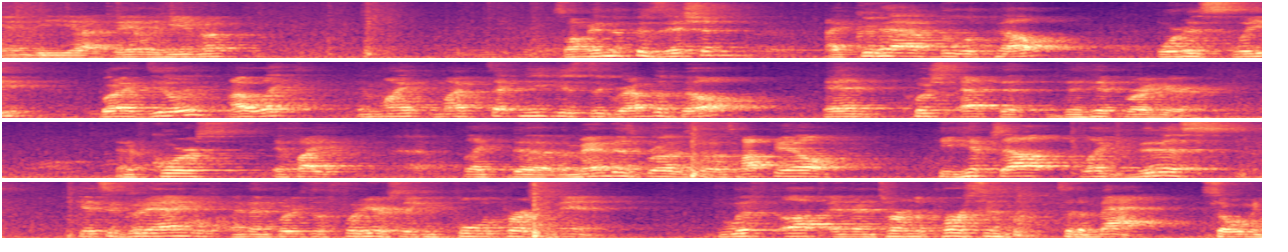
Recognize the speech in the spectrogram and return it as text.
in the uh, De La Riva. So I'm in the position. I could have the lapel or his sleeve, but ideally, I like, and my, my technique is to grab the belt and push at the, the hip right here. And of course, if I, like the, the Mendes brothers does, Rafael, he hips out like this, gets a good angle, and then puts the foot here so he can pull the person in. Lift up and then turn the person to the mat. So when,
